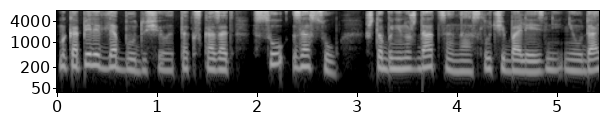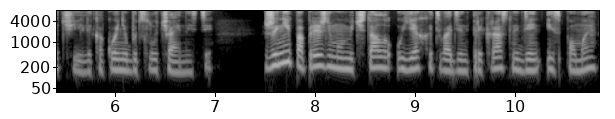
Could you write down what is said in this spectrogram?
Мы копили для будущего, так сказать, су за су, чтобы не нуждаться на случай болезни, неудачи или какой-нибудь случайности — Жени по-прежнему мечтала уехать в один прекрасный день из Поме,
